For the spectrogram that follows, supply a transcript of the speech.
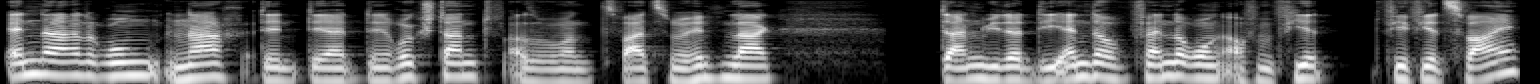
Änderung nach den, der, den Rückstand, also wo man 2 0 hinten lag. Dann wieder die Veränderung auf ein 4-4-2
